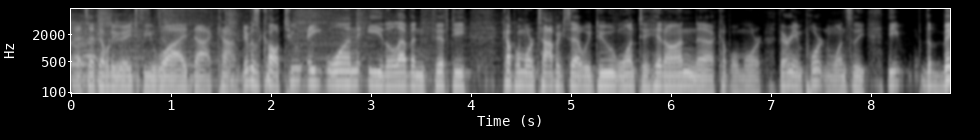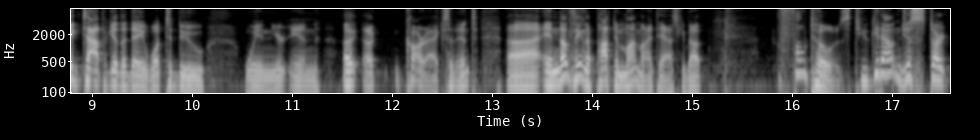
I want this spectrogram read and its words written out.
That's at WHBY.com. Give us a call, 281 1150. A couple more topics that we do want to hit on. Uh, a couple more very important ones. The, the, the big topic of the day what to do when you're in a, a car accident. Uh, and another thing that popped in my mind to ask you about photos. Do you get out and just start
